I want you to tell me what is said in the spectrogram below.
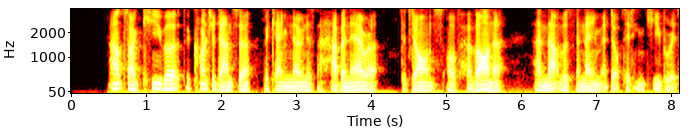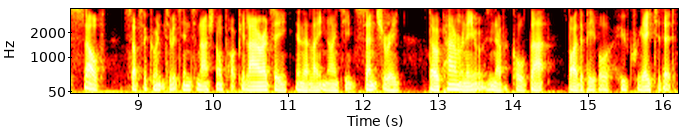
Outside Cuba, the contradanza became known as the habanera, the dance of Havana, and that was the name adopted in Cuba itself subsequent to its international popularity in the late 19th century, though apparently it was never called that by the people who created it.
